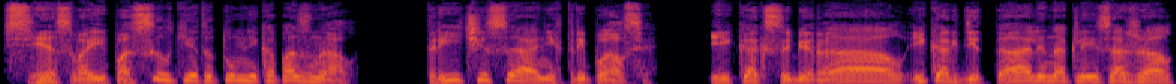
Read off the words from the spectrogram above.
«Все свои посылки этот умник опознал. Три часа о них трепался. И как собирал, и как детали на клей сажал,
